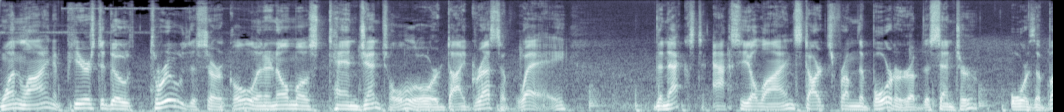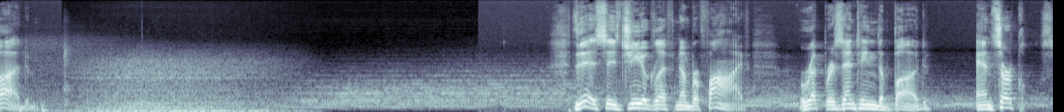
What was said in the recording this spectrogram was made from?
One line appears to go through the circle in an almost tangential or digressive way. The next axial line starts from the border of the center or the bud. This is geoglyph number five, representing the bud and circles.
